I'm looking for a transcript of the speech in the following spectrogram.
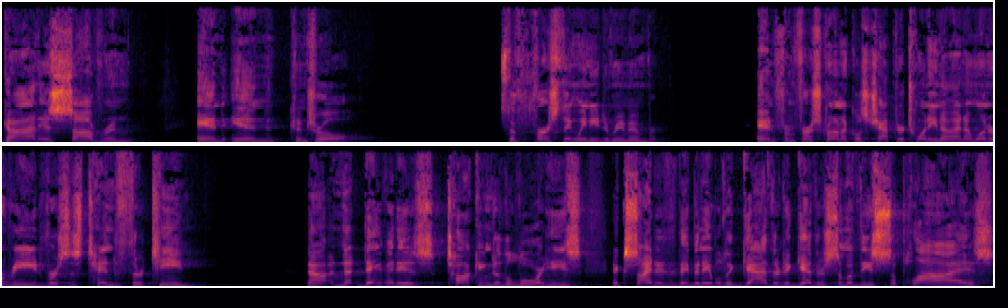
God is sovereign and in control. It's the first thing we need to remember. And from 1 Chronicles chapter 29, I want to read verses 10 to 13. Now, David is talking to the Lord. He's excited that they've been able to gather together some of these supplies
